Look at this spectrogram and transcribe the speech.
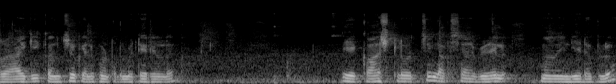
రాగి కంచు కలిపి ఉంటుంది మెటీరియల్. ఈ కాస్ట్లో వచ్చి లక్ష యాభై వేలు మన ఇండియా డబ్బులు.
